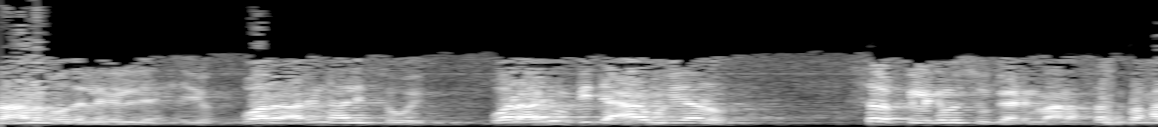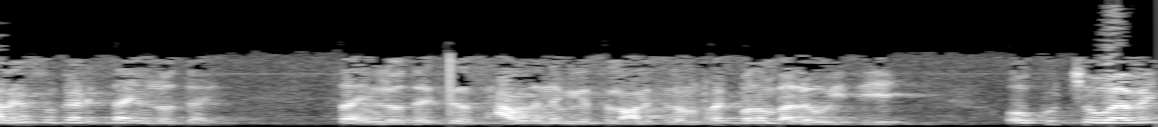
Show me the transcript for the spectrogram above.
macnahooda laga leexiyo. Waana arrin halisa wey waana arrin bidca weyaano. Salafka lagama soo gaarin maanaa salafka waxaa laga soo gaaray saa in loo daayo. Saa in loo daayo. Sida saxaabada nabiga sal lla slam rag badan baa la weydiiyey oo ku jawaabay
